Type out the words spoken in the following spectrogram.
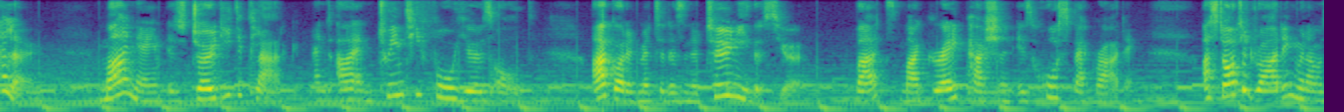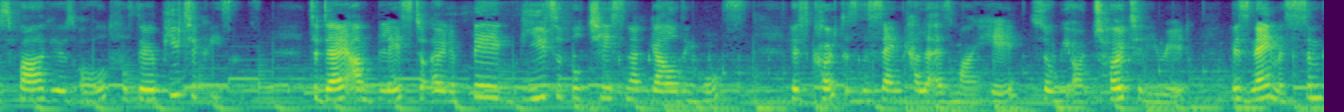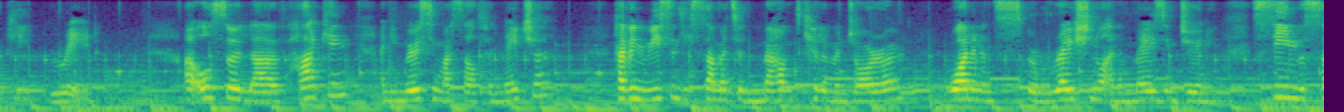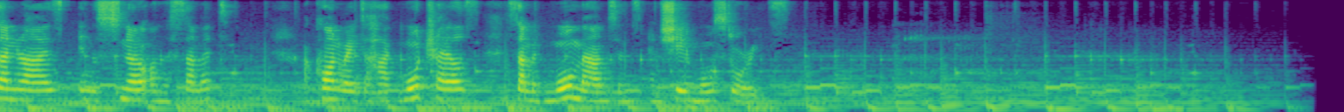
Hello, my name is Jodie de Klerk and I am 24 years old. I got admitted as an attorney this year, but my great passion is horseback riding. I started riding when I was five years old for therapeutic reasons. Today I'm blessed to own a big, beautiful chestnut gelding horse. His coat is the same color as my hair, so we are totally red. His name is simply Red. I also love hiking and immersing myself in nature. Having recently summited Mount Kilimanjaro, what an inspirational and amazing journey. Seeing the sunrise in the snow on the summit. I can't wait to hike more trails, summit more mountains, and share more stories.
